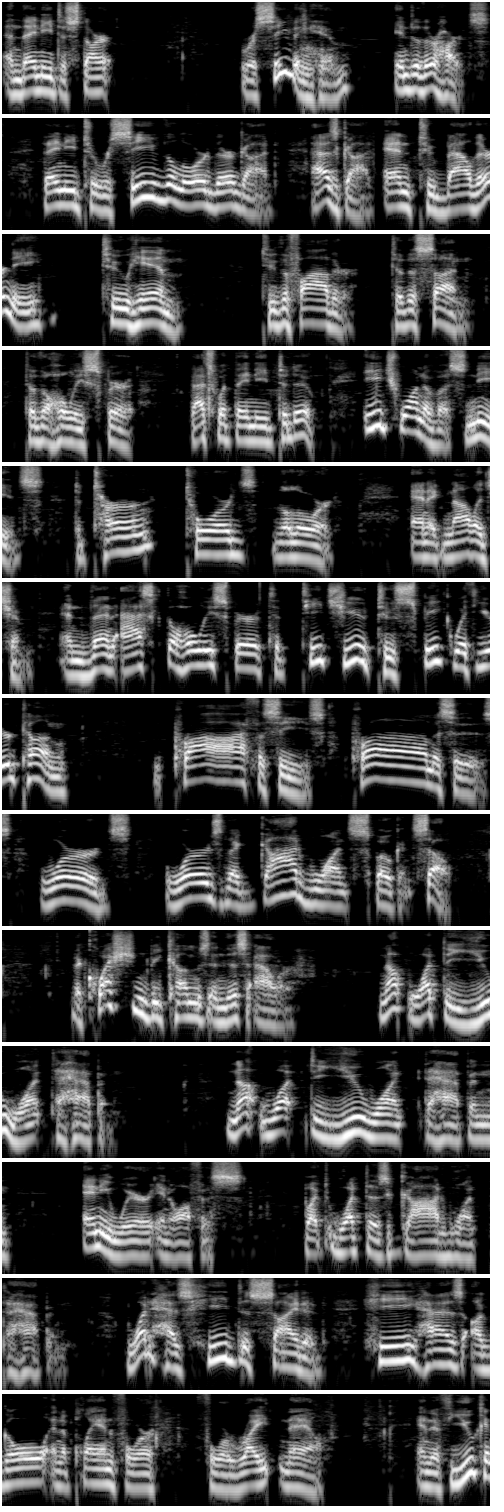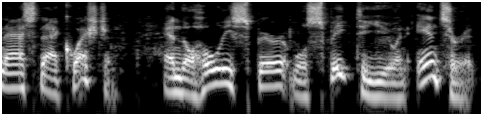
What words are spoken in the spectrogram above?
and they need to start receiving Him into their hearts. They need to receive the Lord their God as God and to bow their knee to Him, to the Father, to the Son, to the Holy Spirit. That's what they need to do. Each one of us needs to turn towards the Lord and acknowledge Him and then ask the Holy Spirit to teach you to speak with your tongue prophecies, promises, words, words that God wants spoken. So, the question becomes in this hour not what do you want to happen, not what do you want to happen anywhere in office, but what does God want to happen? What has He decided He has a goal and a plan for for right now? And if you can ask that question and the Holy Spirit will speak to you and answer it,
